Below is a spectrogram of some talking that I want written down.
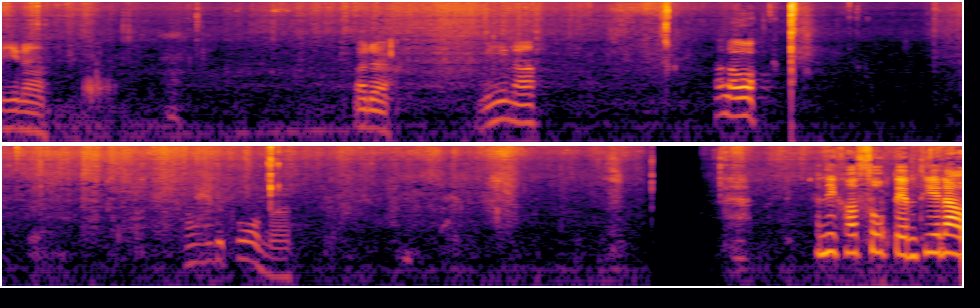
Mina. Hörru. Mina. Hallå? Vad håller du på med? อันนี้เขาสุกเต็มที่แล้ว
